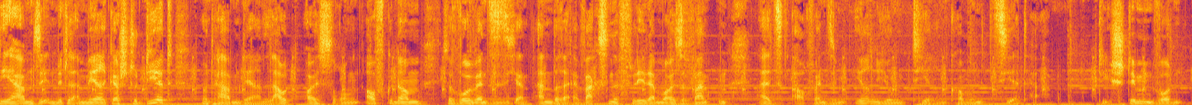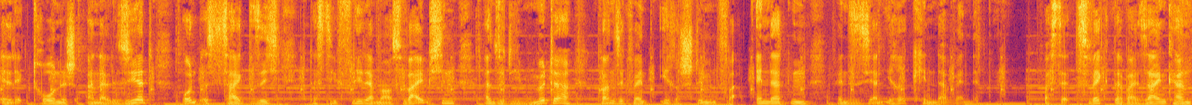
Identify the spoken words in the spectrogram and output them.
Die haben sie in Mittelamerika studiert und haben deren Lautäußerungen aufgenommen, sowohl wenn sie sich an andere erwachsene Fledermäuse wandten, als auch wenn sie mit ihren Jungtieren kommuniziert haben. Die Stimmen wurden elektronisch analysiert und es zeigte sich, dass die Fledermausweibchen, also die Mütter, konsequent ihre Stimmen veränderten, wenn sie sich an ihre Kinder wendeten. Was der Zweck dabei sein kann,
